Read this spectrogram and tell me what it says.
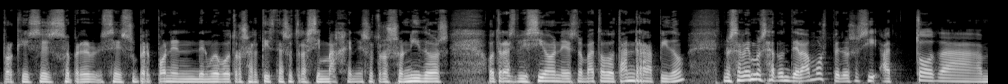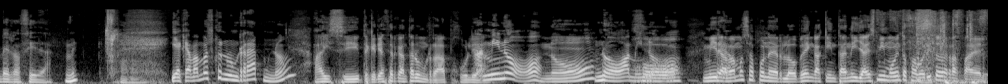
porque se, super- se superponen de nuevo otros artistas, otras imágenes, otros sonidos, otras visiones, no va todo tan rápido. No sabemos a dónde vamos, pero eso sí, a toda velocidad. ¿eh? Y acabamos con un rap, ¿no? Ay, sí, te quería hacer cantar un rap, Julia. A mí no. ¿No? No, a mí Jo. no. Mira, Pero- vamos a ponerlo. Venga, Quintanilla, es mi momento favorito de Rafael.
